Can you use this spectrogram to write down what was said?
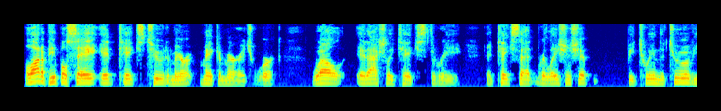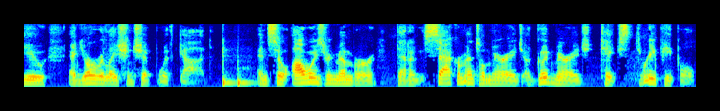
a lot of people say it takes two to mar- make a marriage work. Well, it actually takes three. It takes that relationship between the two of you and your relationship with God. And so always remember that a sacramental marriage, a good marriage, takes three people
